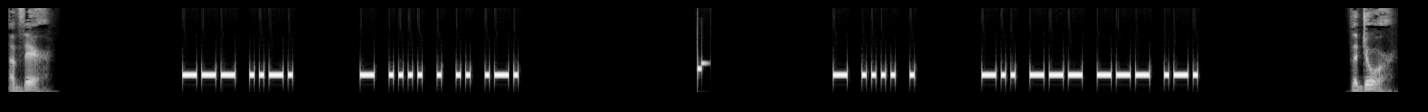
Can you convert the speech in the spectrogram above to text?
Of there. The door.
